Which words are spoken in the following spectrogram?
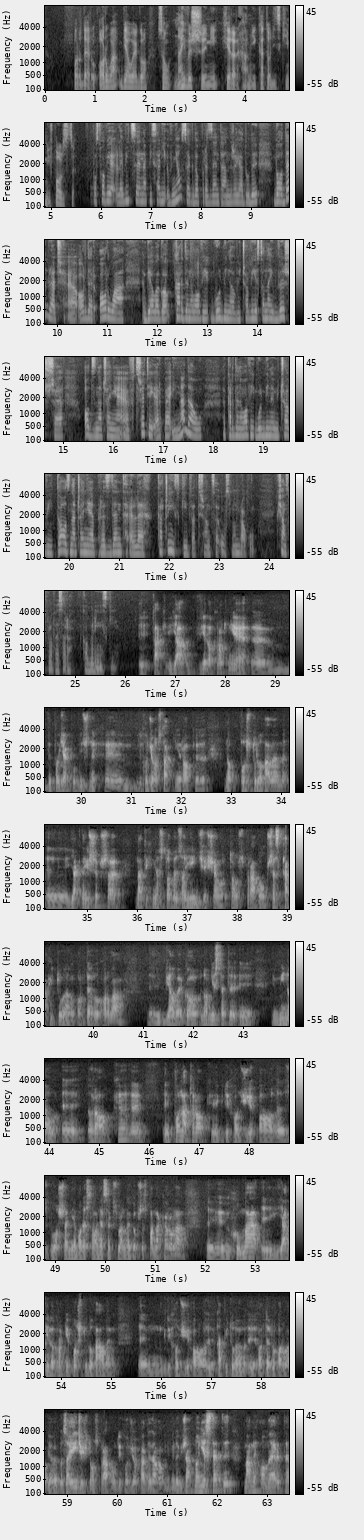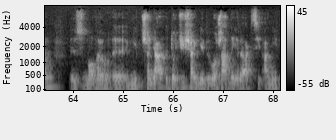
Orderu Orła Białego, są najwyższymi hierarchami katolickimi w Polsce. Posłowie Lewicy napisali wniosek do prezydenta Andrzeja Dudy, by odebrać e, order Orła Białego kardynałowi Gulbinowiczowi. Jest to najwyższe odznaczenie w trzeciej RP i nadał kardynałowi Gulbinowiczowi to odznaczenie prezydent Lech Kaczyński w 2008 roku. Ksiądz profesor Kobyliński. Y, Tak, ja wielokrotnie y, w wypowiedziach publicznych, y, gdy chodzi o ostatni rok, no, postulowałem jak najszybsze natychmiastowe zajęcie się tą sprawą przez kapitułę Orderu Orła Białego. No niestety minął y, rok, y, y, ponad rok, gdy chodzi o zgłoszenie molestowania seksualnego przez pana Karola Huma. Ja wielokrotnie postulowałem gdy chodzi o kapitułę Orderu Orła Białego, zajęcie się tą sprawą, gdy chodzi o kardynała Grubinowicza. No niestety mamy omertę, zmowę milczenia. Do dzisiaj nie było żadnej reakcji ani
